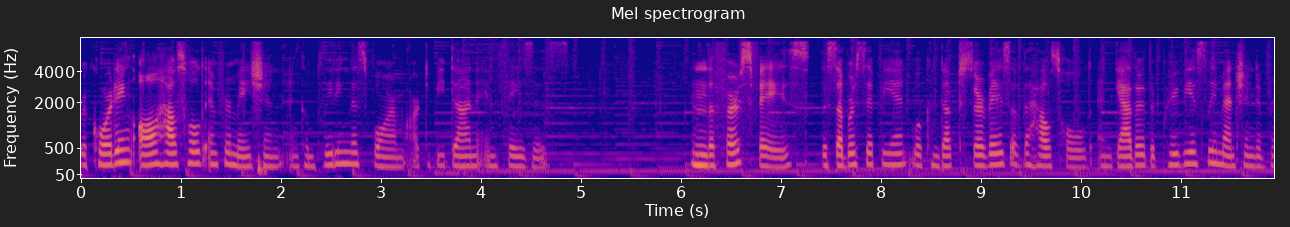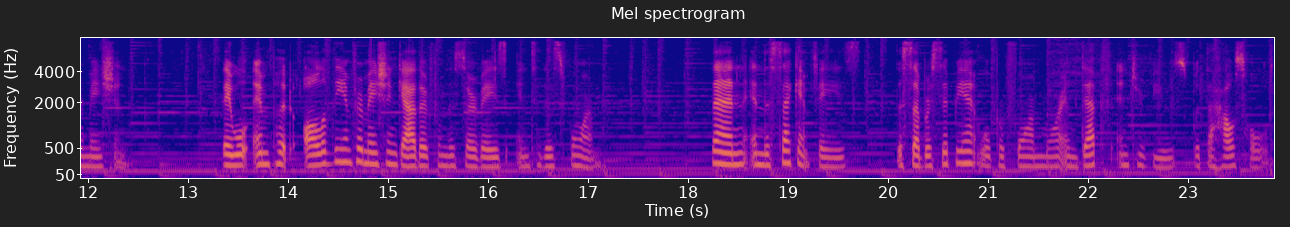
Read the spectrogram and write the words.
Recording all household information and completing this form are to be done in phases. In the first phase, the subrecipient will conduct surveys of the household and gather the previously mentioned information. They will input all of the information gathered from the surveys into this form. Then, in the second phase, the subrecipient will perform more in-depth interviews with the household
